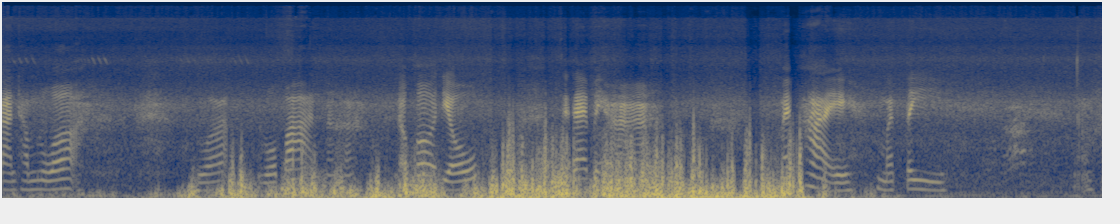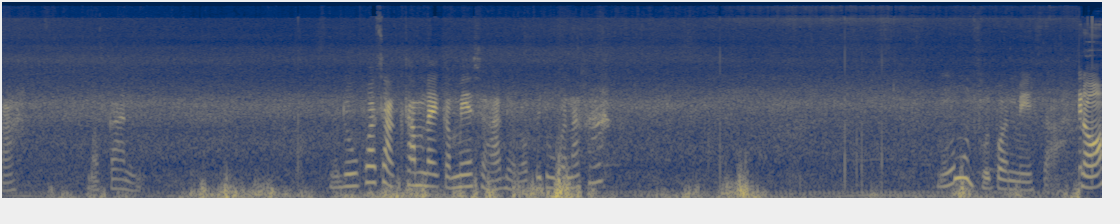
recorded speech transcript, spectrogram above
การทำรั้วรั้วรั้วบ้านนะคะ แล้วก็เดี๋ยวจะได้ไปหา ไม้ไผ่มาตีนะคะมากั้นมาดูพ่อศักดิ์ทำอะไรกับเมษาเดี๋ยวเราไปดูกันนะคะนู่นฟุตบอลเมษาเนาะ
